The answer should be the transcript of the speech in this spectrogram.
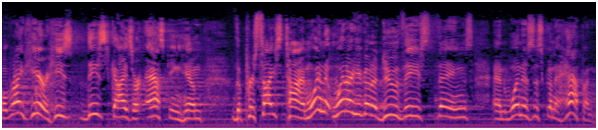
But right here, he's, these guys are asking him the precise time. When, when are you going to do these things and when is this going to happen?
